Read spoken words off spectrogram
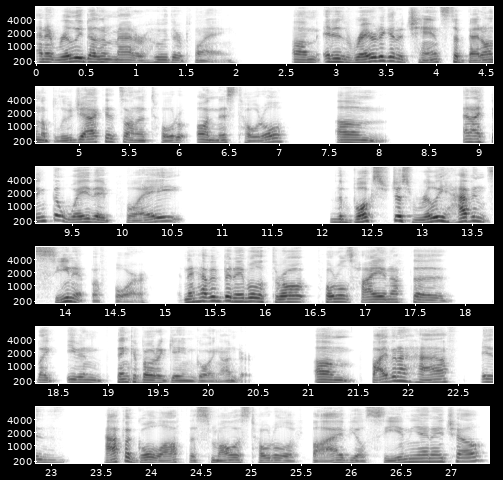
and it really doesn't matter who they're playing. Um, it is rare to get a chance to bet on the Blue Jackets on a total on this total. Um, and I think the way they play the books just really haven't seen it before and they haven't been able to throw up totals high enough to like even think about a game going under. Um five and a half is half a goal off the smallest total of five you'll see in the nhl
